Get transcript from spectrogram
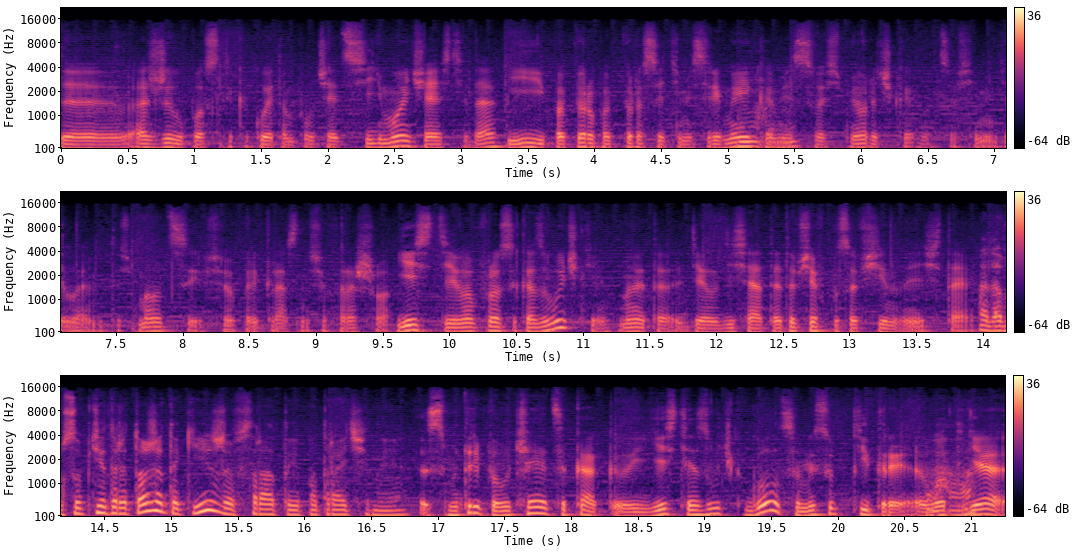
э, ожил после какой там, получается, седьмой части, да? И попер-попер с этими с ремейками, uh-huh. с восьмерочкой, вот со всеми делами. То есть молодцы, все прекрасно, все хорошо. Есть вопросы к озвучке, но это дело десятое. Это вообще вкусовщина, я считаю. А там субтитры тоже такие же всратые, потраченные? Смотри, получается как? Есть озвучка голосом и субтитры. Ага. Вот я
